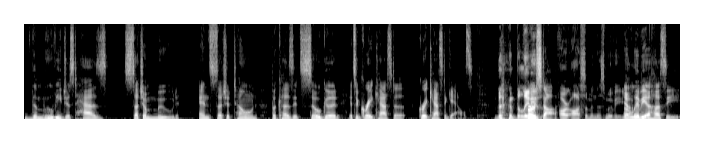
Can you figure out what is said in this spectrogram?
the movie just has such a mood and such a tone because it's so good it's a great cast of great cast of gals The the ladies First off. are awesome in this movie. Yeah. Olivia Hussey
